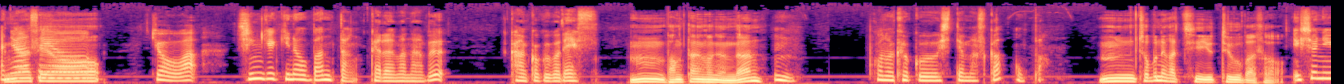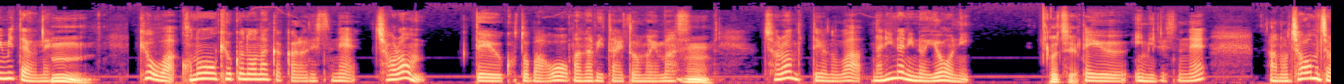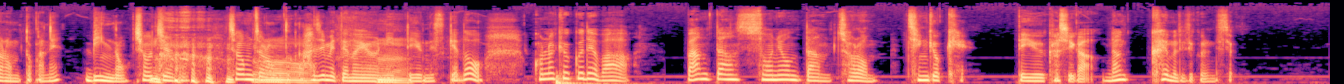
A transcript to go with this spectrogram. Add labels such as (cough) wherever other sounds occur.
안녕하세요。今日は、進撃のバンタンから学ぶ韓国語です。 음, 방탄소년단? うん。この曲知ってますかおっぱ。 음, 저번에 같이 유튜브 봐서. 一緒に見たよね。 음, 今日はこの曲の中からですね、チョロンっていう言葉を学びたいと思います。 음, チョロンっていうのは、何々のように 그렇지. っていう意味ですね。 あの、チョームチョロンとかね、瓶の、焼酎の、(laughs) チョームチョロンとか初めてのようにって言うんですけど、うん、この曲では、バンタンソニョンタンチョロン、チンギョケっていう歌詞が何回も出てくるんですよ。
